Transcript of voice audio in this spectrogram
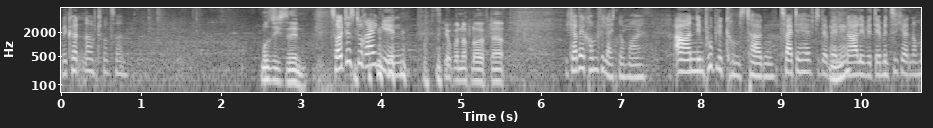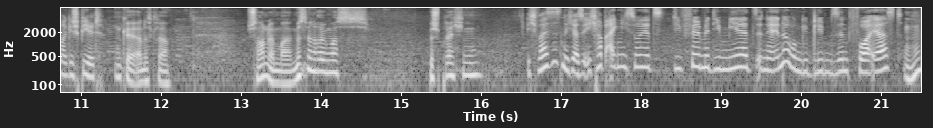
Wir könnten auch tot sein. Muss ich sehen. Solltest du reingehen? Weiß nicht, ob er noch läuft, ja. Ich glaube, er kommt vielleicht nochmal. An den Publikumstagen, zweite Hälfte der Mhm. Berlinale, wird der mit Sicherheit nochmal gespielt. Okay, alles klar. Schauen wir mal. Müssen wir noch irgendwas besprechen? Ich weiß es nicht. Also ich habe eigentlich so jetzt die Filme, die mir jetzt in Erinnerung geblieben sind, vorerst, Mhm.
